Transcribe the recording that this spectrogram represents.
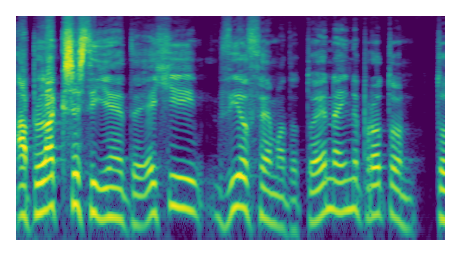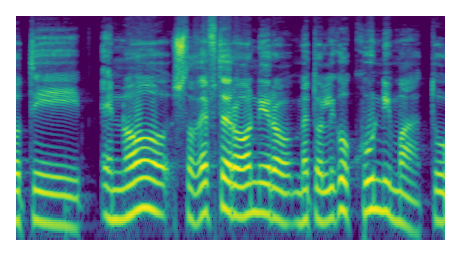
Απλά ξέρεις τι γίνεται. Έχει δύο θέματα. Το ένα είναι πρώτον το ότι ενώ στο δεύτερο όνειρο με το λίγο κούνημα του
